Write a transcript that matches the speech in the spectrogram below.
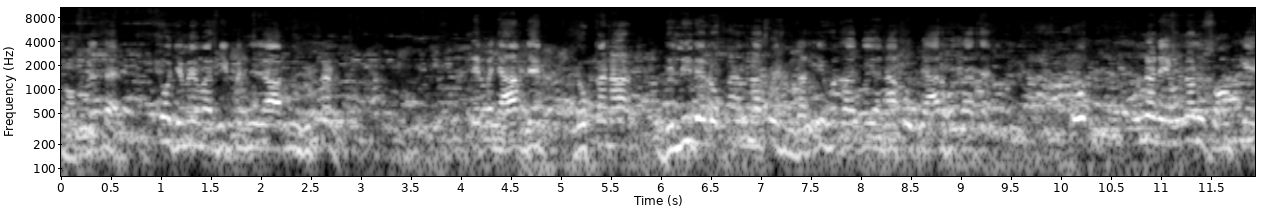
ਸੌਂਪ ਦਿੱਤਾ ਹੈ। ਕਿ ਉਹ ਜ਼ਿੰਮੇਵਾਰੀ ਪੰਜਾਬ ਨੂੰ ਲੁੱਟਣ ਤੇ ਪੰਜਾਬ ਦੇ ਲੋਕਾਂ ਨਾਲ, ਦਿੱਲੀ ਦੇ ਲੋਕਾਂ ਨੂੰ ਨਾ ਕੋਈ ਹਮਦਰਦੀ ਹੋ ਸਕਦੀ ਹੈ, ਨਾ ਕੋਈ ਪਿਆਰ ਹੋ ਸਕਦਾ ਉਹ ਉਹਨਾਂ ਨੇ ਉਹਨਾਂ ਨੂੰ ਸੌਂਪ ਕੇ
